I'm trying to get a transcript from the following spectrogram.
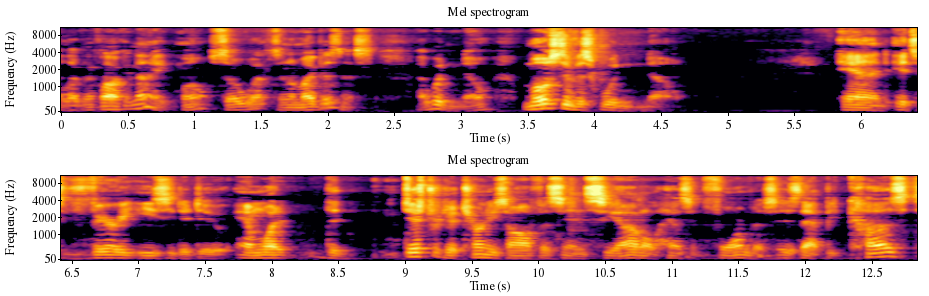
11 o'clock at night. Well so what? None of my business. I wouldn't know. Most of us wouldn't know. And it's very easy to do. And what the district attorney's office in seattle has informed us is that because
